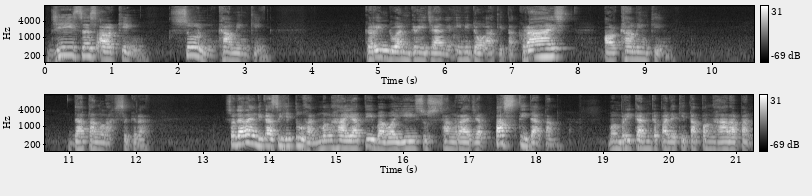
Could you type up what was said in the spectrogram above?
Jesus our King, soon coming King. Kerinduan gerejanya, ini doa kita. Christ our coming King. Datanglah segera. Saudara yang dikasihi Tuhan menghayati bahwa Yesus Sang Raja pasti datang memberikan kepada kita pengharapan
